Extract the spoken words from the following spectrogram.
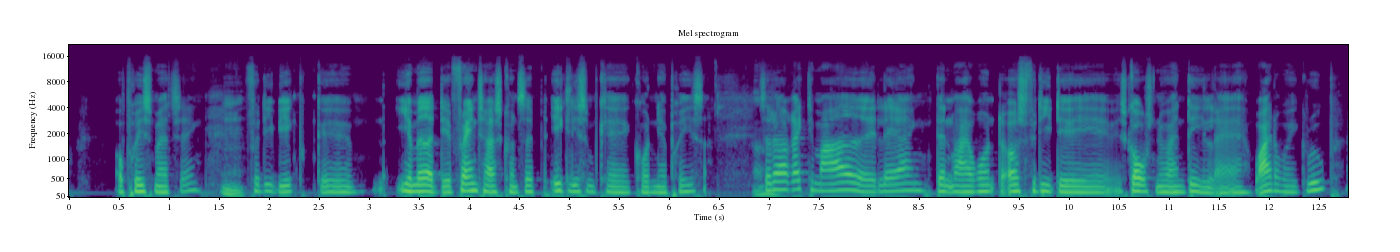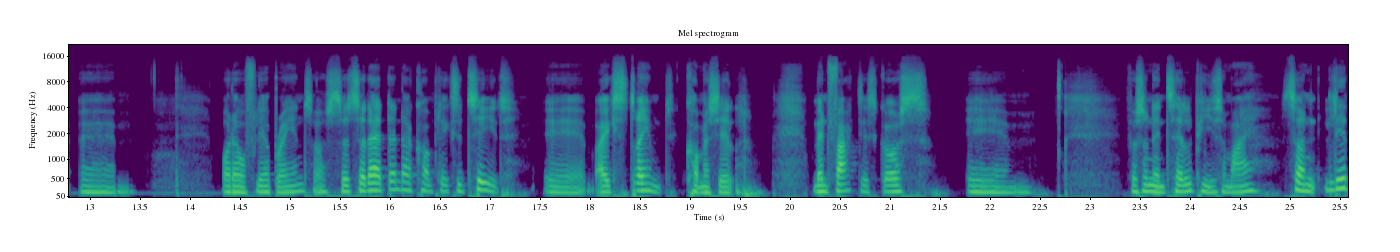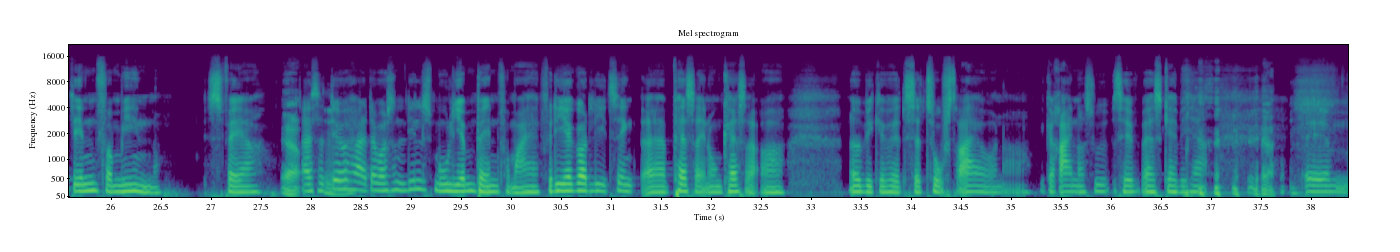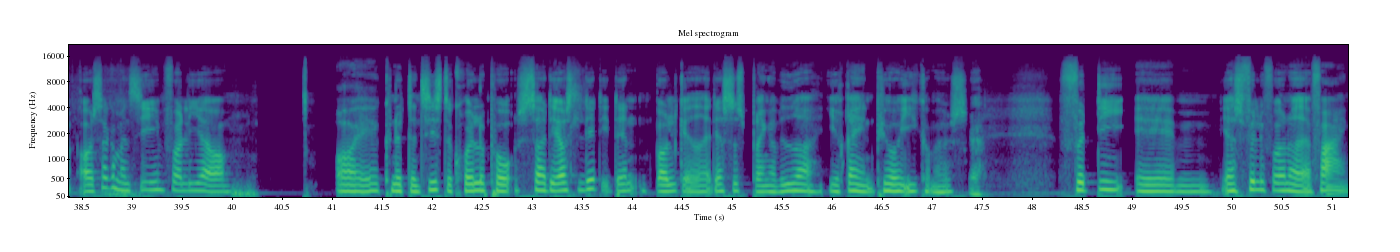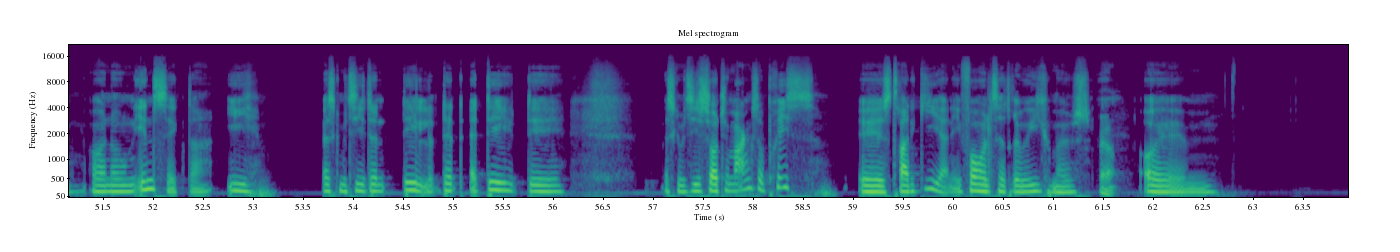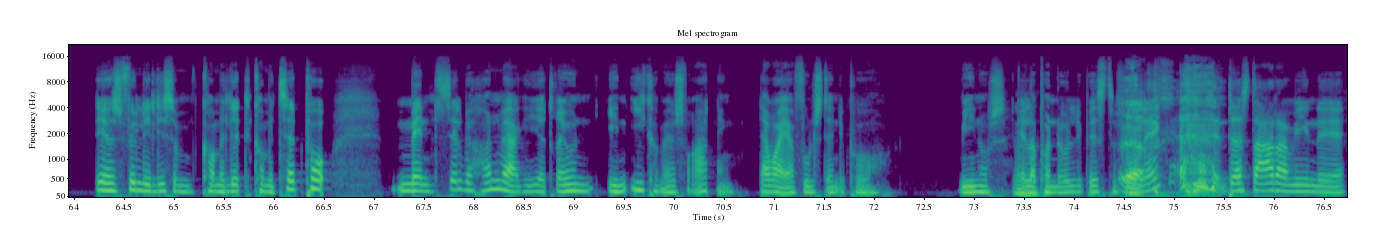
at prismatche, ikke? Mm. fordi vi ikke, øh, i og med at det er franchise-koncept, ikke ligesom kan koordinere priser. Ah. Så der er rigtig meget øh, læring den vej rundt, også fordi det, Skovsen jo er en del af Wideaway Group, øh, hvor der var flere brands også. Så, så der er den der kompleksitet øh, var ekstremt kommersiel, men faktisk også øh, for sådan en talpige som mig, sådan lidt inden for min sfære. Ja. Altså det var, der var sådan en lille smule hjemmebane for mig, fordi jeg godt lide ting, der passer i nogle kasser, og noget, vi kan sætte to streger under, og vi kan regne os ud til, hvad skal vi her. ja. øhm, og så kan man sige, for lige at, og øh, knytte den sidste krølle på, så er det også lidt i den boldgade, at jeg så springer videre i ren pure e-commerce. Ja. Fordi øh, jeg har selvfølgelig fået noget erfaring og nogle indsigter i, hvad skal man sige, den del, den, at det, det, hvad skal man sige, sortiments- og prisstrategierne øh, i forhold til at drive e-commerce. Ja. Og øh, det er selvfølgelig ligesom kommet lidt kommet tæt på, men selve håndværket i at drive en, en e-commerce forretning, der var jeg fuldstændig på minus, mm. eller på nul i bedste fald. Ja. Ikke? der starter min, øh,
